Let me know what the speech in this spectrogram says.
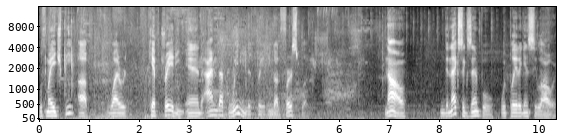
with my HP up while we kept trading and I'm not winning the trade and got first blood. Now in the next example we played against Illaoi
